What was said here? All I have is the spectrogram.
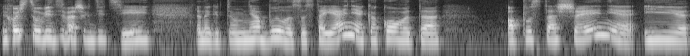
мне хочется увидеть ваших детей. Она говорит, у меня было состояние какого-то опустошение и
